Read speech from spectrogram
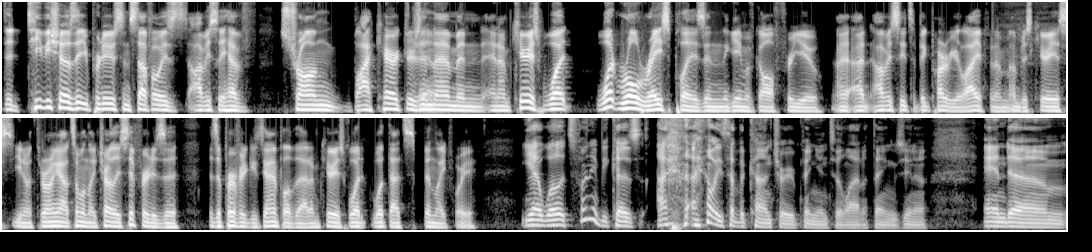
the TV shows that you produce and stuff always obviously have strong black characters in them, and and I'm curious what what role race plays in the game of golf for you. I, I, obviously, it's a big part of your life, and I'm, I'm just curious. You know, throwing out someone like Charlie Sifford is a is a perfect example of that. I'm curious what what that's been like for you. Yeah, well, it's funny because I, I always have a contrary opinion to a lot of things, you know, and um,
